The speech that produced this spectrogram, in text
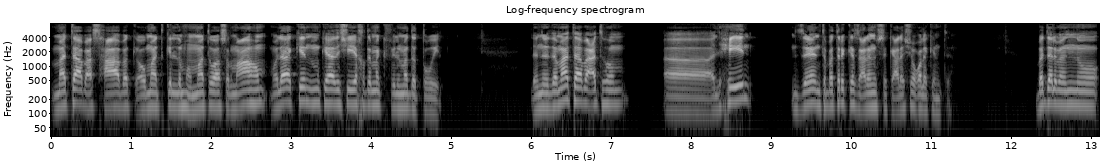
ما تتابع أصحابك أو ما تكلمهم ما تواصل معاهم ولكن ممكن هذا الشيء يخدمك في المدى الطويل. لأنه إذا ما تابعتهم آه الحين زين أنت بتركز على نفسك على شغلك أنت. بدل من إنه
